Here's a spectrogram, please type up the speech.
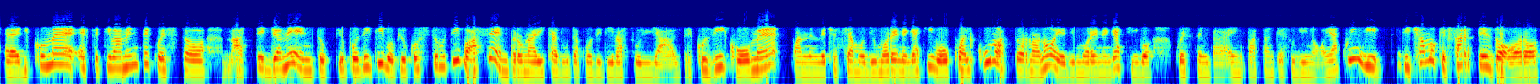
eh, di come effettivamente questo atteggiamento più positivo, più costruttivo ha sempre una ricaduta positiva sugli altri, così come quando invece siamo di umore negativo o qualcuno attorno a noi è di umore negativo, questo impatta anche su di noi. Eh. Quindi diciamo che far tesoro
